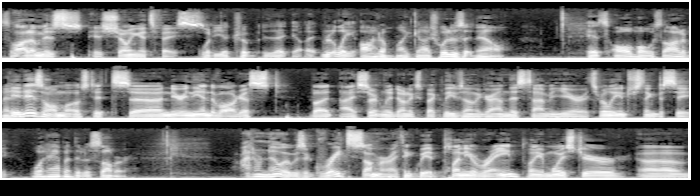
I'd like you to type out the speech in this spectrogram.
So Autumn is, is showing its face. What do you trip? uh, Really, autumn? My gosh, what is it now? It's almost autumn. isn't It is almost. It's uh, nearing the end of August, but I certainly don't expect leaves on the ground this time of year. It's really interesting to see. What happened to the summer? I don't know. It was a great summer. I think we had plenty of rain, plenty of moisture, uh,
